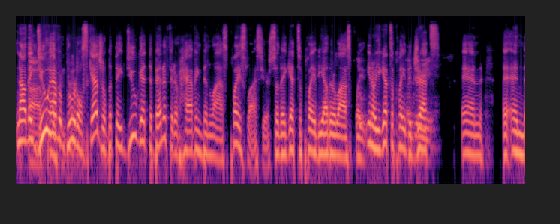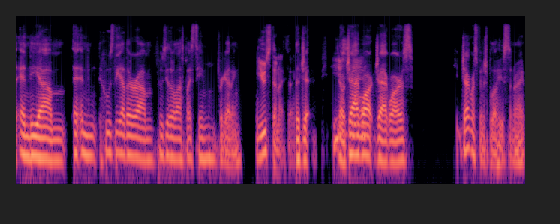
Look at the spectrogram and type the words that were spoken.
Now they uh, do have a fourth and brutal schedule, but they do get the benefit of having been last place last year, so they get to play the other last place. You know, you get to play the Agreed. Jets and and and the um and who's the other um who's the other last place team? I'm forgetting Houston, I think. the Ja- no Jaguar Jaguars. Jaguars finished below Houston, right?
